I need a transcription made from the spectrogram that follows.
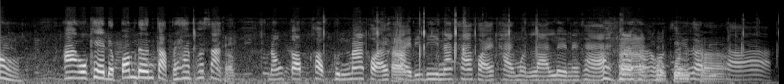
งอะโอเคเดี๋ยวป้อมเดินกลับไปให้พ่อศักดิ์ครับน้องก๊อฟขอบคุณมากขอให้ครับขายดีๆนะคะ ขอให้ขายหมดร้านเลยนะคะครับขอบโอเคคุณสวัสดีครับค่ะ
